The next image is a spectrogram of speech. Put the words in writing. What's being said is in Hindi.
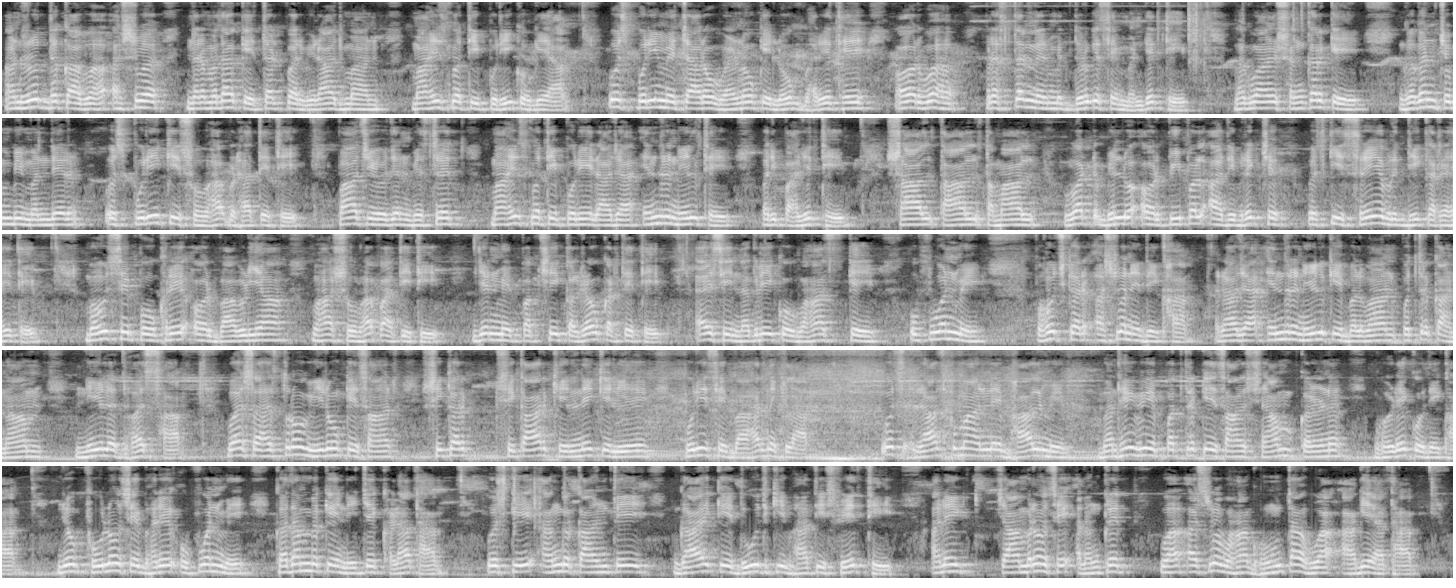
अनिरुद्ध का वह अश्व नर्मदा के तट पर विराजमान माहिस्मती पुरी को गया। उस पुरी में चारों वर्णों के लोग भरे थे और वह प्रस्तर निर्मित दुर्ग से मंडित थी। भगवान शंकर के गगनचुंबी मंदिर उस पुरी की शोभा बढ़ाते थे। पाँच योजन विस्तृत माहिस्मतीपुरी राजा इंद्रनील थे परिपालित थे। शाल, ताल, तमाल, वट, बिल्व और पीपल आदि वृक्ष उसकी श्रेय वृद्धि कर रहे थे। बहुत से पोखरे और बावड़ियाँ वहाँ शोभा पाती थी, जिनमें पक्षी कलरव करते थे। ऐसी नगरी को वहाँ के उपवन में पहुंचकर अश्व ने देखा। राजा इंद्रनील के बलवान पुत्र का नाम नीलध्वज था। वह सहस्त्रों वीरों के साथ शिकर शिकार खेलने के लिए पुरी से बाहर निकला। उस राजकुमार ने भाल में बंधे हुए पत्र के साथ श्याम कर्ण घोड़े को देखा, जो फूलों से भरे उपवन में कदम्ब के नीचे खड़ा था। उसकी अंग कांति गाय के दूध की भांति श्वेत थी। अनेक चामरों से अलंकृत, वह अश्व वहाँ घूमता हुआ आ गया था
